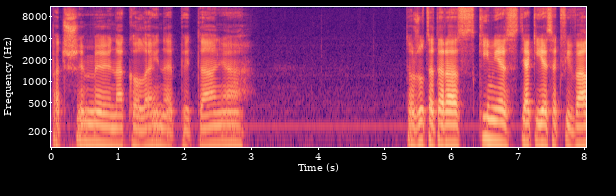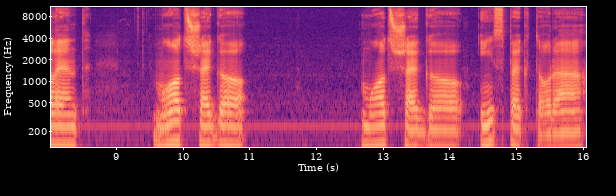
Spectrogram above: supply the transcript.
Patrzymy na kolejne pytania. To rzucę teraz, kim jest, jaki jest ekwiwalent młodszego młodszego inspektora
